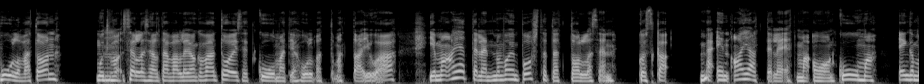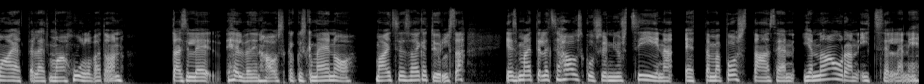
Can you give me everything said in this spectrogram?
hulvaton, mutta mm. sellaisella tavalla, jonka vain toiset kuumat ja hulvattomat tajuaa. Ja mä ajattelen, että mä voin postata tollasen, koska mä en ajattele, että mä oon kuuma, enkä mä ajattele, että mä oon hulvaton tai sille helvetin hauska, koska mä en oo. Mä oon itse asiassa aika tylsä. Ja mä ajattelen, että se hauskuus on just siinä, että mä postaan sen ja nauran itselleni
